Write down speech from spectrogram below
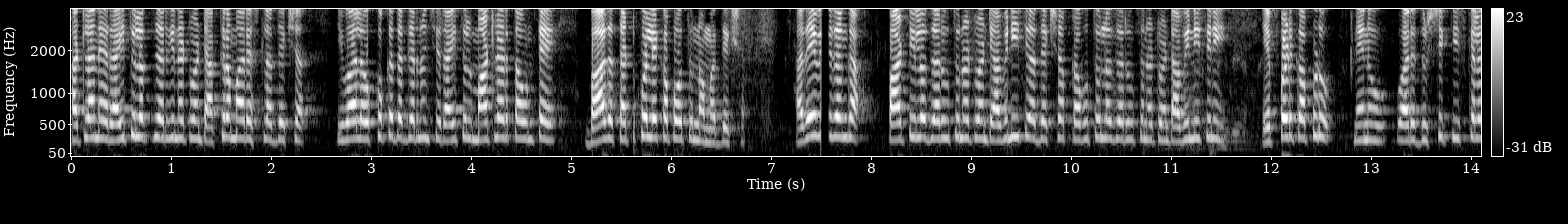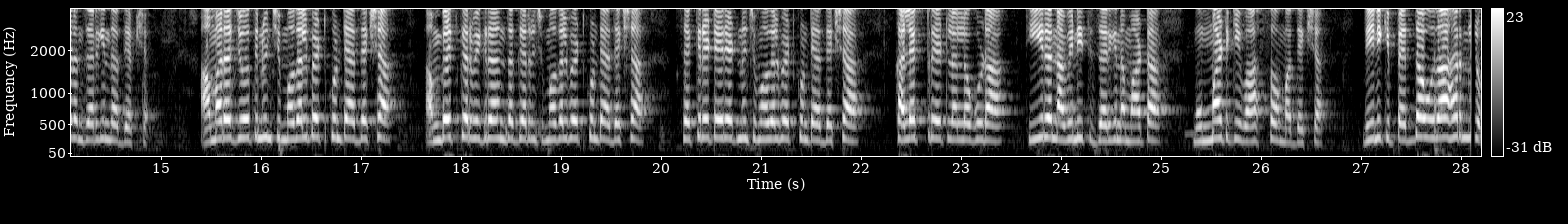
అట్లానే రైతులకు జరిగినటువంటి అక్రమ అరెస్టులు అధ్యక్ష ఇవాళ ఒక్కొక్క దగ్గర నుంచి రైతులు మాట్లాడుతూ ఉంటే బాధ తట్టుకోలేకపోతున్నాం అధ్యక్ష. అదేవిధంగా పార్టీలో జరుగుతున్నటువంటి అవినీతి అధ్యక్ష ప్రభుత్వంలో జరుగుతున్నటువంటి అవినీతిని ఎప్పటికప్పుడు నేను వారి దృష్టికి తీసుకెళ్ళడం జరిగింది అధ్యక్ష. అమరజ్యోతి నుంచి మొదలు పెట్టుకుంటే అధ్యక్ష అంబేద్కర్ విగ్రహం దగ్గర నుంచి మొదలు పెట్టుకుంటే అధ్యక్ష సెక్రటేరియట్ నుంచి మొదలు పెట్టుకుంటే అధ్యక్ష కలెక్టరేట్లలో కూడా తీరని అవినీతి జరిగిన మాట ముమ్మాటికి వాస్తవం అధ్యక్ష. దీనికి పెద్ద ఉదాహరణలు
